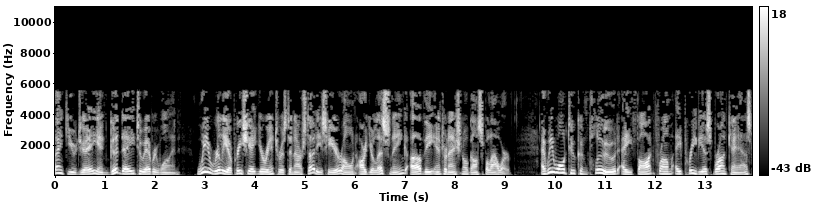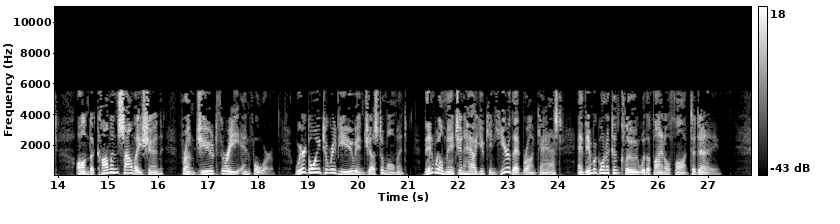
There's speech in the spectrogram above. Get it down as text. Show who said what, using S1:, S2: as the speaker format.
S1: Thank you, Jay, and good day to everyone. We really appreciate your interest in our studies here on Are You Listening of the International Gospel Hour. And we want to conclude a thought from a previous broadcast on the common salvation from Jude 3 and 4. We're going to review in just a moment, then we'll mention how you can hear that broadcast, and then we're going to conclude with a final thought today.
